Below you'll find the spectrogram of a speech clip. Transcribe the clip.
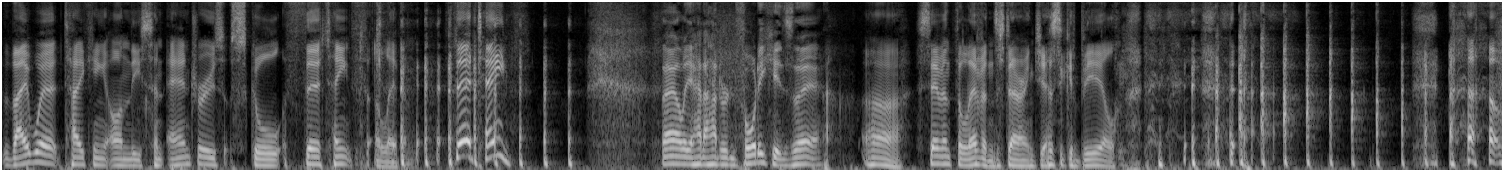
They were taking on the St Andrews School 13th 11. 13th! They only had 140 kids there. Ah, oh, 7th 11 starring Jessica Biel. um,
